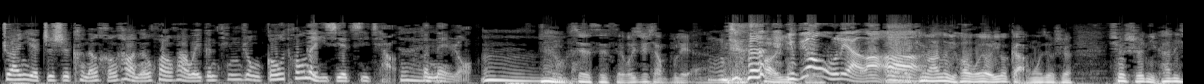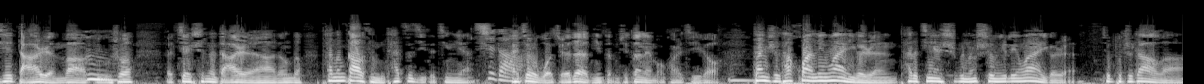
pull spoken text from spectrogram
专业知识可能很好，能幻化为跟听众沟通的一些技巧和内容。嗯，谢谢谢谢，我一直想不好意思，你不要捂脸了啊。听完了以后，我有一个感悟，就是确实，你看那些达人吧，比如说呃健身的达人啊等等，他能告诉你他自己的经验。是的，哎，就是我觉得你怎么去锻炼某块肌肉，但是他换另外一个人，他的经验是不是能适用于另外一个人？就不知道了。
